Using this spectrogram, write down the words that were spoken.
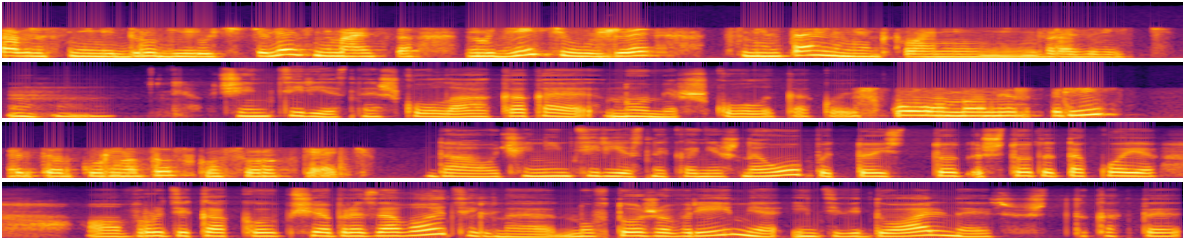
также с ними другие учителя занимаются, но дети уже с ментальными отклонениями в развитии. Угу. Очень интересная школа. А какая номер школы какой? Школа номер три, это Курнатовского, 45. Да, очень интересный, конечно, опыт. То есть что-то такое а, вроде как общеобразовательное, но в то же время индивидуальное, что как-то,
